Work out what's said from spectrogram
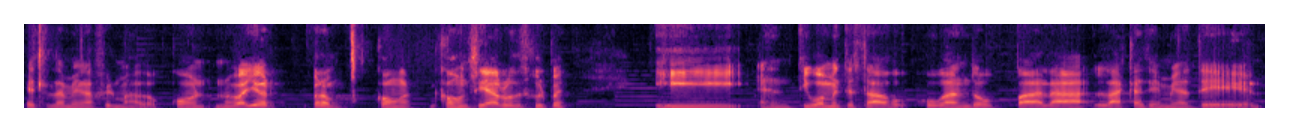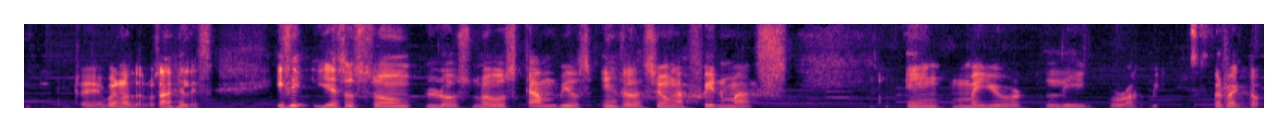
Este también ha firmado con Nueva York, perdón, con, con Seattle, disculpe. Y antiguamente estaba jugando para la Academia de bueno, de Los Ángeles. Y sí, y esos son los nuevos cambios en relación a firmas en Major League Rugby. Perfecto.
